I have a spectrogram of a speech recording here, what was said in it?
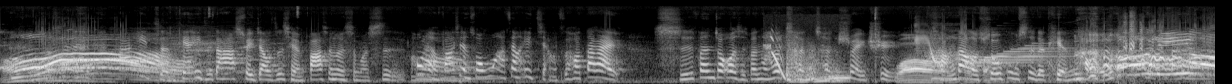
哦，他一整天一直到他睡觉之前发生了什么事。后来我发现说，哇，这样一讲之后，大概。十分钟、二十分钟，他会沉沉睡去，尝到了说故事的甜头。对，然后之后开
